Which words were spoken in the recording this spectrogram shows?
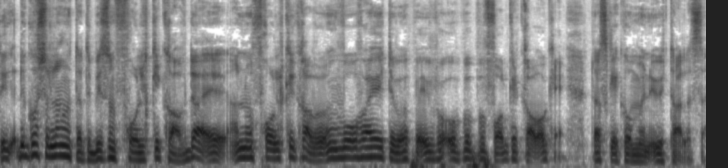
det, det, går så langt at det blir sånn folkekrav. Da, når folkekrav Hvor høyt er vi oppe, på folkekrav? Ok, da skal jeg komme med en uttalelse.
